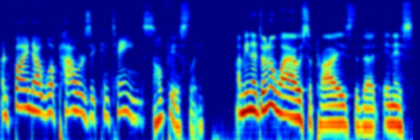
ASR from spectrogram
and find out what powers it contains. Obviously. I mean, I don't know why I was surprised that Innes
